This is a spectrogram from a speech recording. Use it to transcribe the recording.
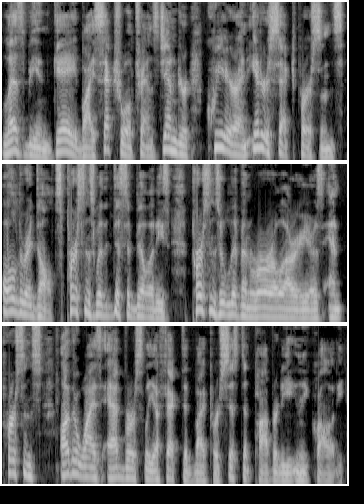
lesbian, gay, bisexual, transgender, queer, and intersex persons, older adults, persons with disabilities, persons who live in rural areas, and persons otherwise adversely affected affected by persistent poverty and inequality.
